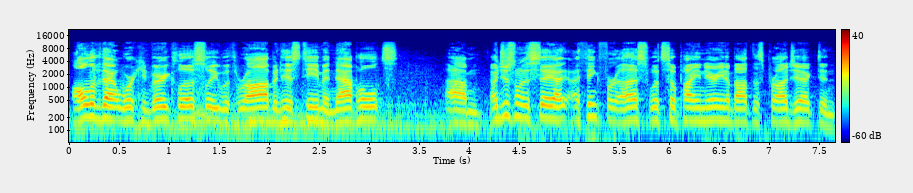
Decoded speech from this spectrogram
all of that working very closely with Rob and his team at Nabholz. Um, I just want to say, I, I, think for us, what's so pioneering about this project, and,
